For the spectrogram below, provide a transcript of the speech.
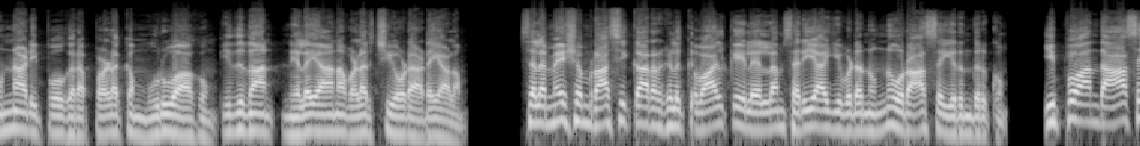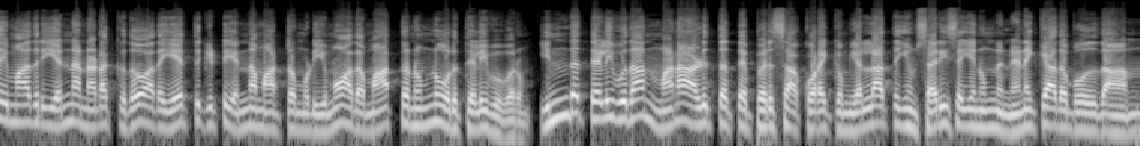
முன்னாடி போகிற பழக்கம் உருவாகும். இதுதான் நிலையான வளர்ச்சியோட அடையாளம். சில மேஷம் ராசிக்காரர்களுக்கு வாழ்க்கையில எல்லாம் சரியாகி விடணும்னு ஒரு ஆசை இருந்திருக்கும். இப்போ அந்த ஆசை மாதிரி என்ன நடக்குதோ அதை ஏத்துக்கிட்டு என்ன மாற்ற முடியுமோ அதை மாத்தணும்னு ஒரு தெளிவு வரும். இந்த தெளிவு தான் மன அழுத்தத்தை பெருசா குறைக்கும். எல்லாத்தையும் சரி செய்யணும்னு நினைக்காத போதுதான்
